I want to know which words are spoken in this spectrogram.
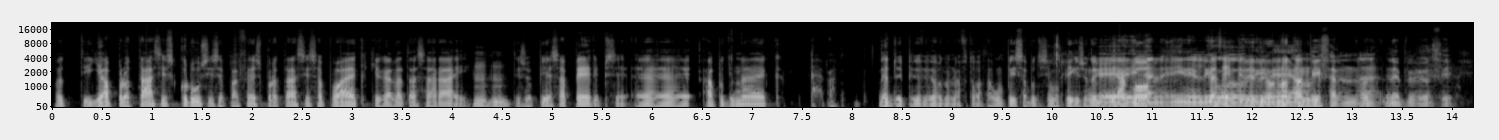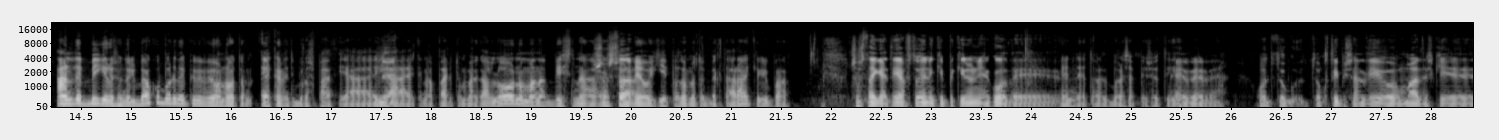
ότι για προτάσεις, κρούσεις, επαφές, προτάσεις από ΑΕΚ και Γαλατά Σαράι, Μμμ. τις οποίες απέρριψε. Ε, από την ΑΕΚ ε, δεν το επιβεβαιώνουν αυτό. Θα μου πεις από τη στιγμή που πήγε στον Ε, Ολυμπιακό, ήταν- είναι λίγο θα είναι επιβεβαιωνόταν απίθανο να, ότι- να επιβεβαιωθεί. αν δεν πήγαινε στον Ολυμπιακό μπορεί να επιβεβαιωνόταν. Έκανε την προσπάθεια η Ναι. ΑΕΚ να πάρει το μεγάλο όνομα, να μπει στην- Σωστά. στο νέο γήπεδο με τον Μπεκταρά κλπ. Σωστά, γιατί αυτό είναι και επικοινωνιακό. Δε... Ε, ναι, τώρα δεν μπορείς να πεις ότι. Ε, βέβαια. Ότι το, το χτύπησαν δύο ομάδες και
